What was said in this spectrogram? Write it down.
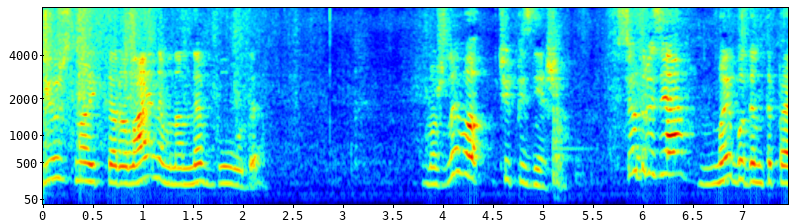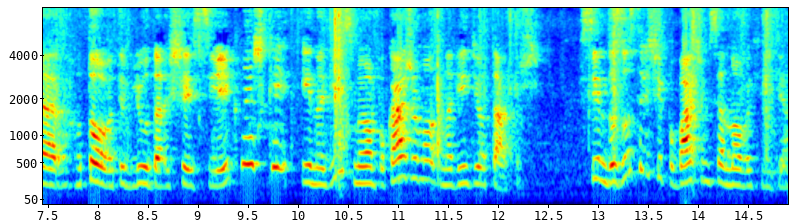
Южної Каролайни вона не буде. Можливо, чуть пізніше. Все, друзі, ми будемо тепер готувати блюда ще з цієї книжки, і надіюсь, ми вам покажемо на відео також. Всім до зустрічі, побачимося в нових відео.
